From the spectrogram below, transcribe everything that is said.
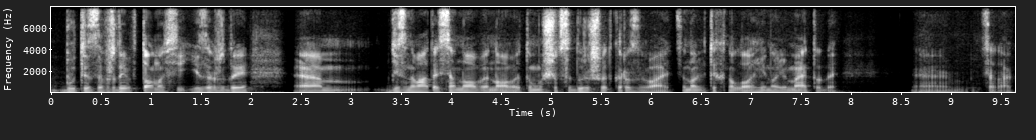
бути завжди в тонусі і завжди ем, дізнаватися нове, нове, тому що все дуже швидко розвивається. Нові технології, нові методи. Ем, це так.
